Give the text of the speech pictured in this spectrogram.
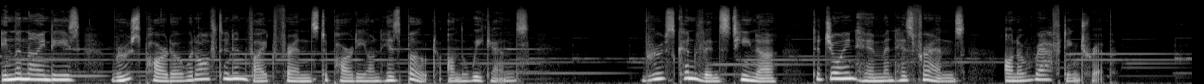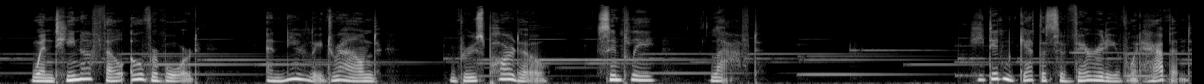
In the 90s, Bruce Pardo would often invite friends to party on his boat on the weekends. Bruce convinced Tina to join him and his friends on a rafting trip. When Tina fell overboard and nearly drowned, Bruce Pardo simply laughed. He didn't get the severity of what happened.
